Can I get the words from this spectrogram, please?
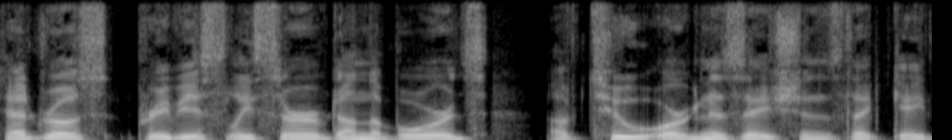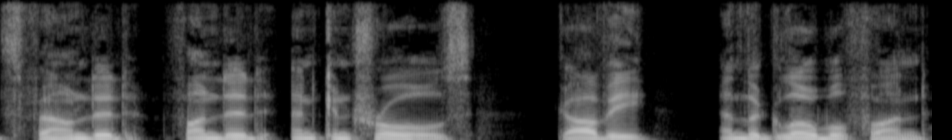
Tedros previously served on the boards of two organizations that Gates founded, funded, and controls Gavi and the Global Fund,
